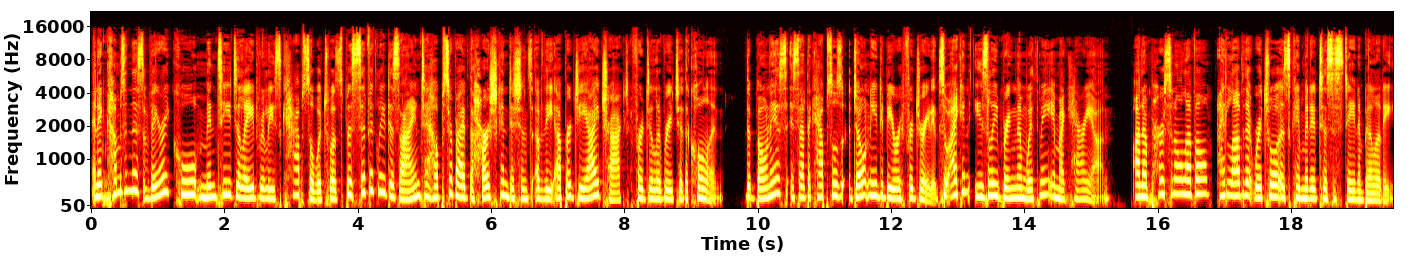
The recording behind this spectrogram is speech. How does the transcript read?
And it comes in this very cool minty delayed release capsule, which was specifically designed to help survive the harsh conditions of the upper GI tract for delivery to the colon. The bonus is that the capsules don't need to be refrigerated, so I can easily bring them with me in my carry on. On a personal level, I love that Ritual is committed to sustainability.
